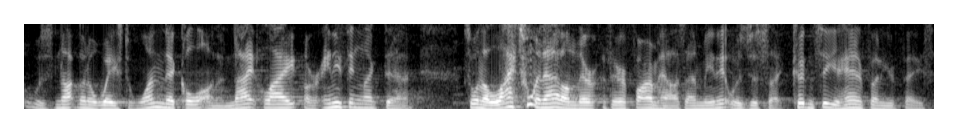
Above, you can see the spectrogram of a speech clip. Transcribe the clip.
was not going to waste one nickel on a night light or anything like that. So when the lights went out on their, their farmhouse, I mean, it was just like, couldn't see your hand in front of your face.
